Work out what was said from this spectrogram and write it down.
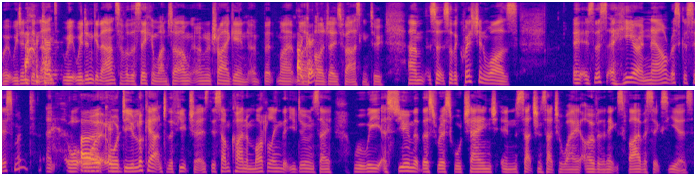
we, we didn't get an okay. answer. We, we, didn't get an answer for the second one, so I'm, I'm going to try again. Uh, but my, my okay. apologies for asking two. Um, so, so the question was, is this a here and now risk assessment, or, or, okay. or, do you look out into the future? Is there some kind of modeling that you do and say, "Will we assume that this risk will change in such and such a way over the next five or six years?"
